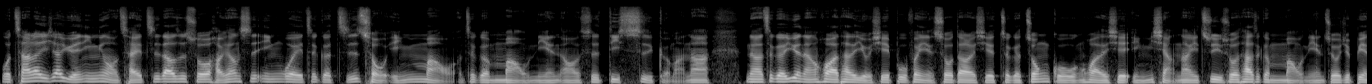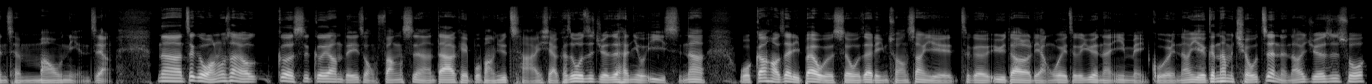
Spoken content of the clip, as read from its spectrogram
我查了一下原因哦，才知道是说好像是因为这个子丑寅卯这个卯年哦是第四个嘛，那那这个越南话它的有些部分也受到了一些这个中国文化的一些影响，那以至于说它这个卯年最后就变成猫年这样。那这个网络上有各式各样的一种方式啊，大家可以不妨去查一下。可是我是觉得很有意思。那我刚好在礼拜五的时候，我在临床上也这个遇到了两位这个越南裔美国人，然后也跟他们求证了，然后觉得是说，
